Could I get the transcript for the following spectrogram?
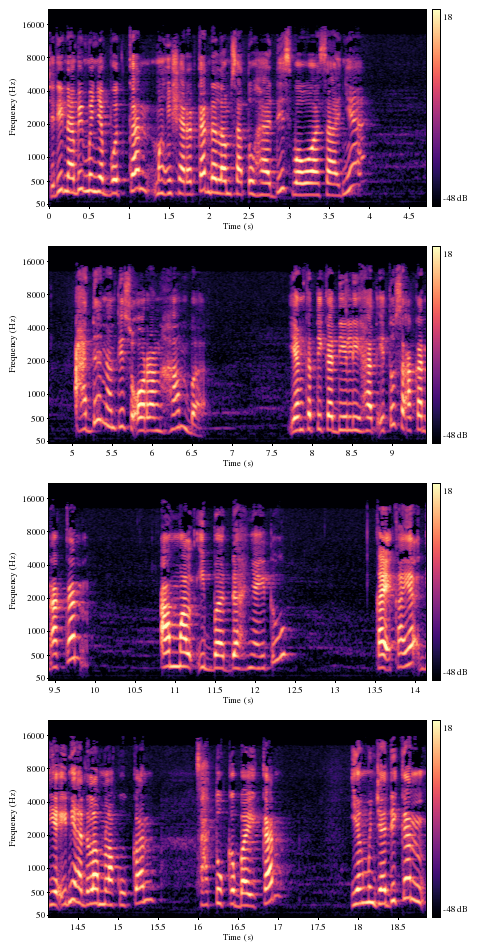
Jadi Nabi menyebutkan, mengisyaratkan dalam satu hadis bahwasanya ada nanti seorang hamba yang ketika dilihat itu seakan-akan amal ibadahnya itu Kayak-kayak dia ini adalah melakukan satu kebaikan yang menjadikan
